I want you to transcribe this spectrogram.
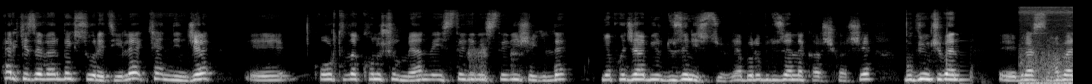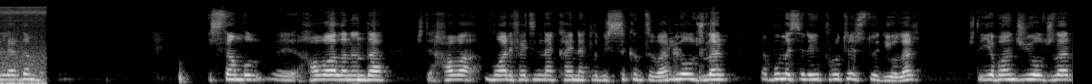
herkese vermek suretiyle kendince e, ortada konuşulmayan ve istediğini istediği şekilde yapacağı bir düzen istiyor. Ya böyle bir düzenle karşı karşıya. Bugünkü ben e, biraz haberlerden baktım. İstanbul e, havaalanında işte hava muhalefetinden kaynaklı bir sıkıntı var. Yolcular ya bu meseleyi protesto ediyorlar. İşte yabancı yolcular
